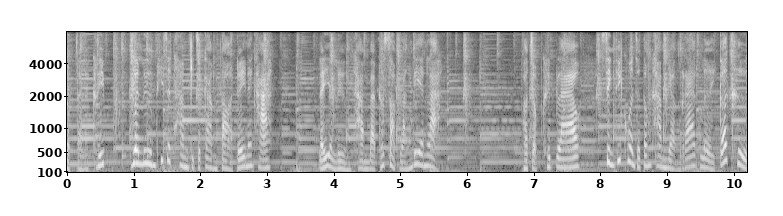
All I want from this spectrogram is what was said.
จบแต่ละคลิป อย่าลืมที่จะทำกิจกรรมต่อด้วยนะคะ และอย่าลืมทำแบบทดสอบหลังเรียนล่ะ พอจบคลิปแล้ว สิ่งที่ควรจะต้องทำอย่างแรกเลยก็คือ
